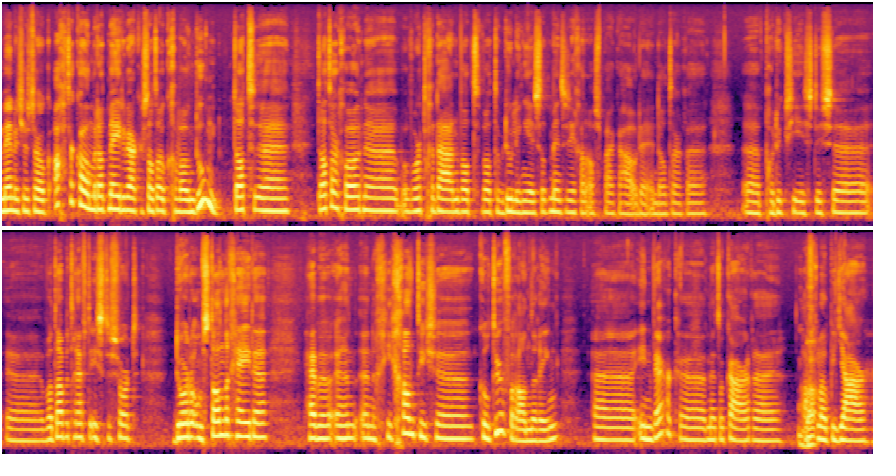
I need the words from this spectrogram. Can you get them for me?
managers er ook achter komen dat medewerkers dat ook gewoon doen. Dat, dat er gewoon wordt gedaan wat, wat de bedoeling is. Dat mensen zich aan afspraken houden en dat er productie is. Dus wat dat betreft is een soort door de omstandigheden hebben we een, een gigantische cultuurverandering uh, in werk uh, met elkaar uh, afgelopen jaar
